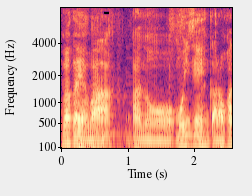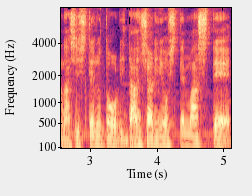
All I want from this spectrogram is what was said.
我が家はあのもう以前からお話ししてる通り断捨離をしてまして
